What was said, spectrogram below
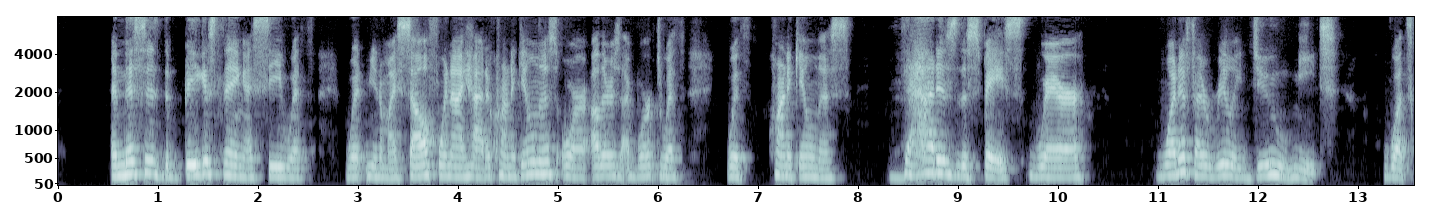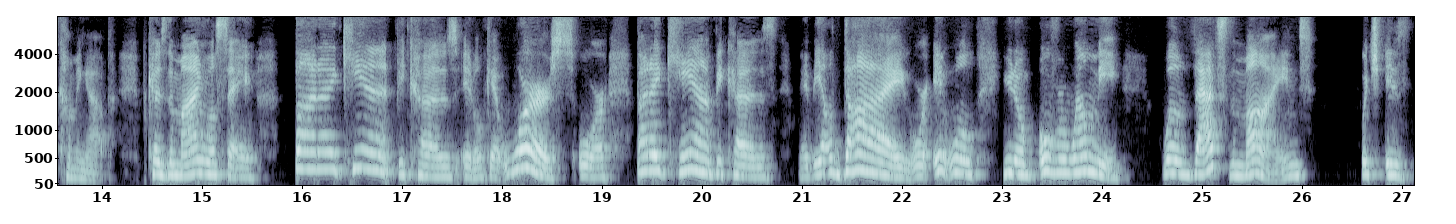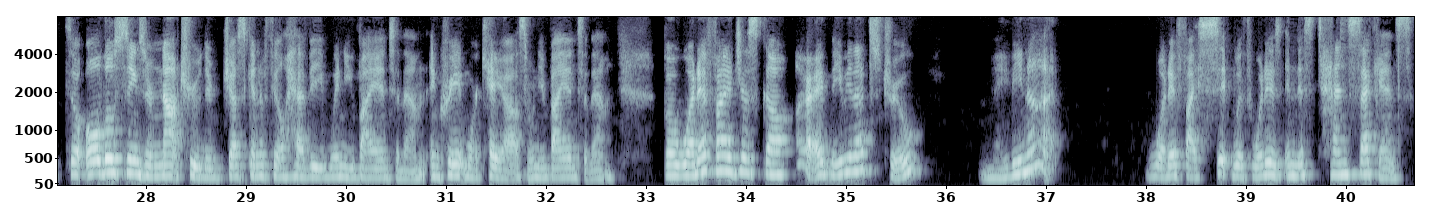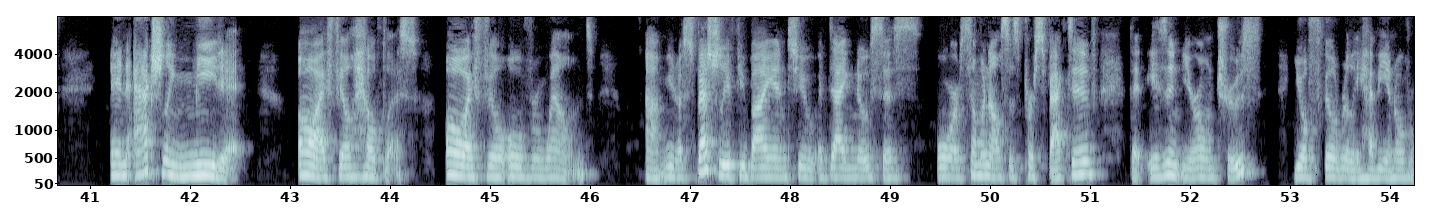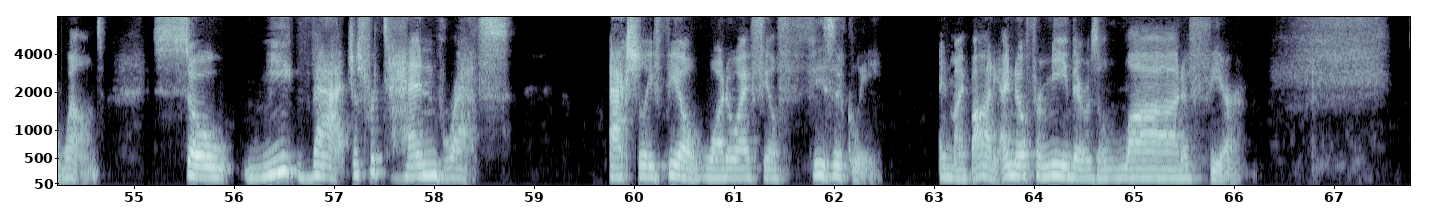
And this is the biggest thing I see with when you know myself when i had a chronic illness or others i've worked with with chronic illness that is the space where what if i really do meet what's coming up because the mind will say but i can't because it'll get worse or but i can't because maybe i'll die or it will you know overwhelm me well that's the mind which is so all those things are not true. They're just going to feel heavy when you buy into them and create more chaos when you buy into them. But what if I just go, all right, maybe that's true, maybe not. What if I sit with what is in this 10 seconds and actually meet it? Oh, I feel helpless. Oh, I feel overwhelmed. Um, you know, especially if you buy into a diagnosis or someone else's perspective that isn't your own truth, you'll feel really heavy and overwhelmed. So meet that just for 10 breaths. Actually feel what do I feel physically in my body? I know for me, there was a lot of fear.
